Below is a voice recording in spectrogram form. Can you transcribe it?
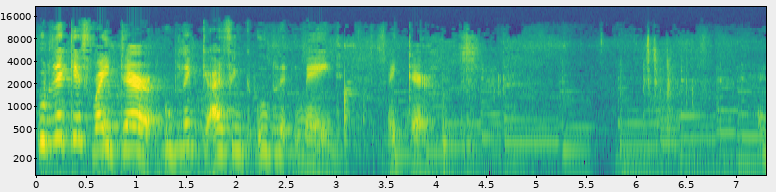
Oobleck is right there. Oobleck, I think Oobleck made. Right there. I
